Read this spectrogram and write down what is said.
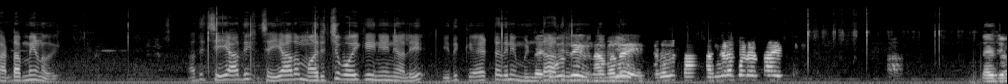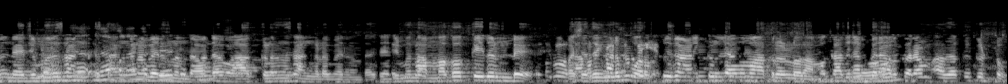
കടമയാണത്. അത് ചെയ്യാതെ ചെയ്യാതെ മരിച്ചു പോയി കഴിഞ്ഞു കഴിഞ്ഞാൽ ഇത് കേട്ടതിന് നമ്മക്കൊക്കെ സങ്കടം വരുന്നുണ്ട്. അവന്റെ സങ്കടം വരുന്നുണ്ട്. നമുക്കൊക്കെ ഇതുണ്ട്. പക്ഷെ അത് നിങ്ങൾ പുറത്ത് കാണിക്കില്ല എന്ന് മാത്രമേ ഉള്ളൂ. നമുക്ക് അതിനൊക്കെ അവസരം അതൊക്കെ കിട്ടും.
